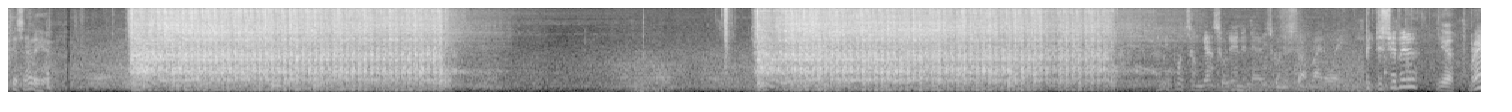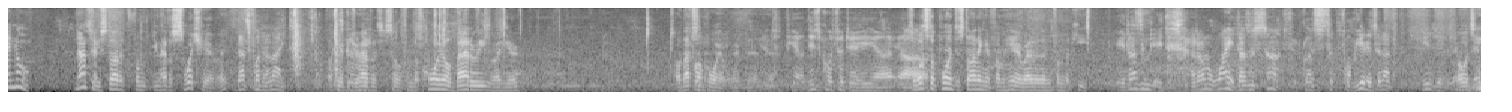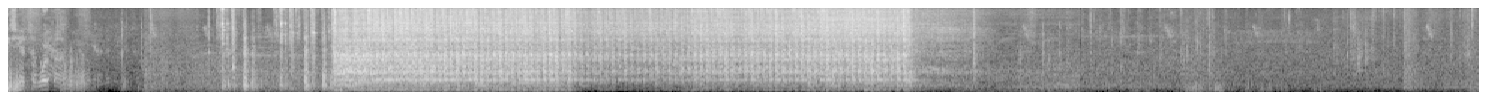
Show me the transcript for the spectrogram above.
this out of here. Let me put some gasoline in there. It's going to start right away. Big distributor, Yeah. brand new. So you started from, you have a switch here, right? That's for the light. Okay, It's but you have be- a, so from the coil battery right here. Oh, that's the coil right there. Yeah. Yeah, this goes to the. Uh, uh, So what's the point of starting it from here rather than from the key? It doesn't. It, I don't know why it doesn't start because from here it's a lot easier. Oh, it's easier to work on.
